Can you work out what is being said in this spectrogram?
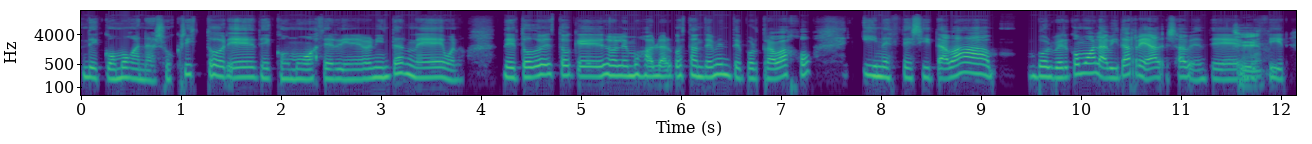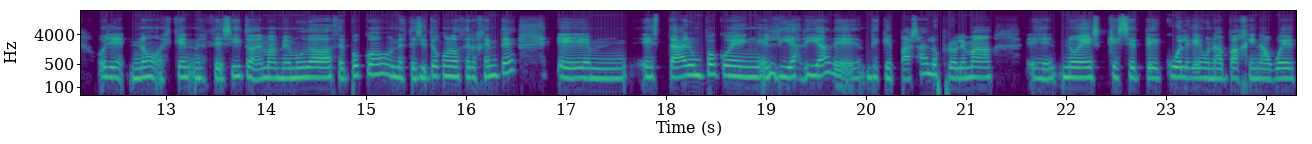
de cómo ganar suscriptores, de cómo hacer dinero en Internet, bueno, de todo esto que solemos hablar constantemente por trabajo y necesitaba volver como a la vida real, ¿sabes? De Sí. decir, oye, no, es que necesito, además me he mudado hace poco, necesito conocer gente, eh, estar un poco en el día a día de, de qué pasa. Los problemas eh, no es que se te cuelgue una página web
